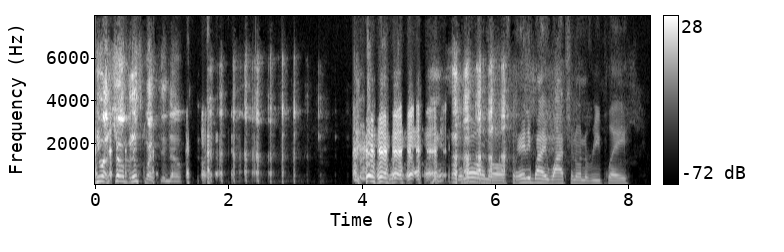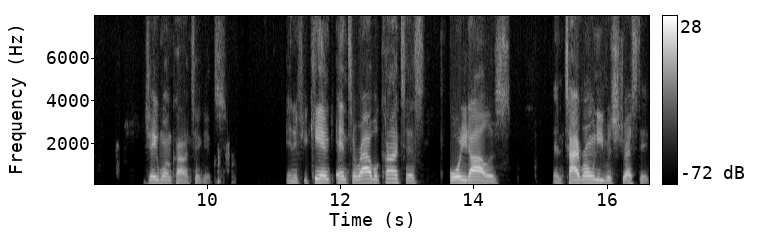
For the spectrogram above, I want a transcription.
you want to show up for this question though? But all in all, for anybody watching on the replay, J1 Con tickets. And if you can't enter our contest, $40. And Tyrone even stressed it.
